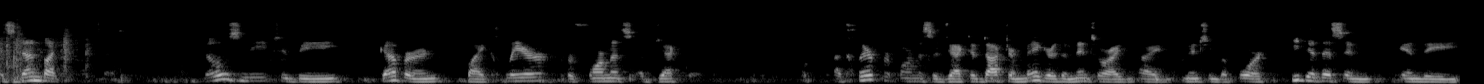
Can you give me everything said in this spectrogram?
it's done by processes. Those need to be governed by clear performance objective. A clear performance objective, Dr. Mager, the mentor I, I mentioned before, he did this in, in the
